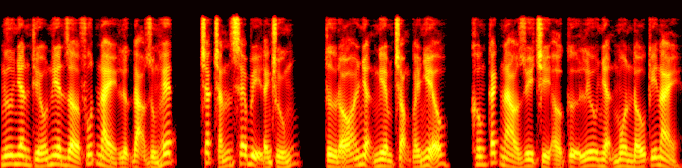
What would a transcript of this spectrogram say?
ngư nhân thiếu niên giờ phút này lực đạo dùng hết, chắc chắn sẽ bị đánh trúng, từ đó nhận nghiêm trọng cái nhiễu, không cách nào duy trì ở cự lưu nhận môn đấu kỹ này.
